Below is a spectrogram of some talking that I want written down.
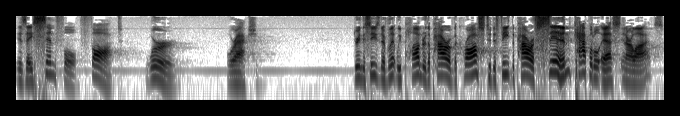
is a sinful thought, word, or action. During the season of Lent, we ponder the power of the cross to defeat the power of sin, capital S, in our lives.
